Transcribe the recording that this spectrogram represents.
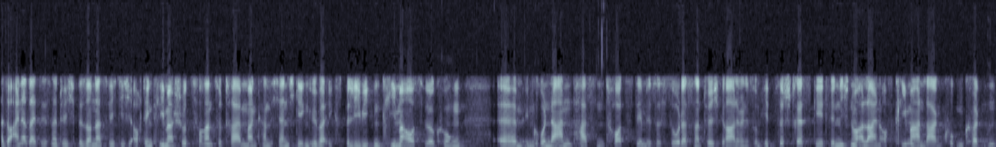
Also einerseits ist natürlich besonders wichtig, auch den Klimaschutz voranzutreiben. Man kann sich ja nicht gegenüber x-beliebigen Klimaauswirkungen ähm, im Grunde anpassen. Trotzdem ist es so, dass natürlich gerade wenn es um Hitzestress geht, wir nicht nur allein auf Klimaanlagen gucken könnten,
